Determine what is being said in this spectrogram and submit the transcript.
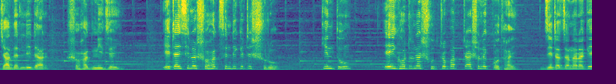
যাদের লিডার সোহাগ নিজেই। এটাই ছিল সোহাগ সিন্ডিকেটের শুরু। কিন্তু এই ঘটনার সূত্রপাতটা আসলে কোথায়, যেটা জানার আগে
